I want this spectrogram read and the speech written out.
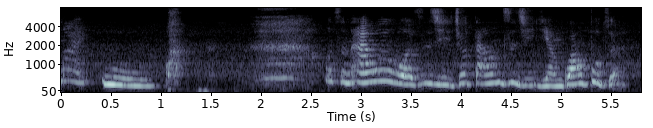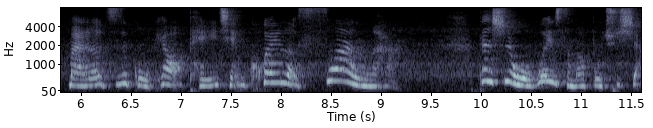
卖五万，我只能安慰我自己，就当自己眼光不准，买了只股票赔钱亏了算了。但是我为什么不去想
